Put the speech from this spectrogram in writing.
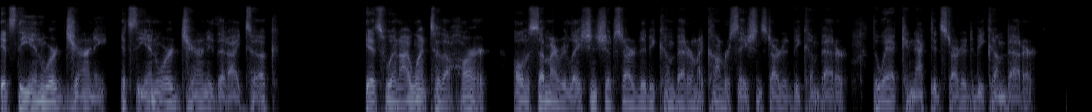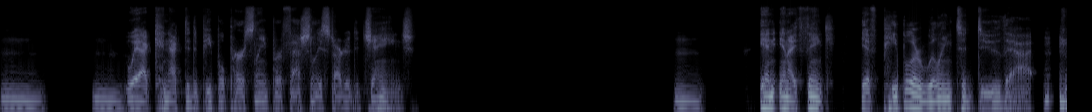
It's the inward journey. It's the inward journey that I took. It's when I went to the heart, all of a sudden my relationship started to become better. My conversation started to become better. The way I connected started to become better. Mm. Mm. The way I connected to people personally and professionally started to change. Mm. And and I think if people are willing to do that,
